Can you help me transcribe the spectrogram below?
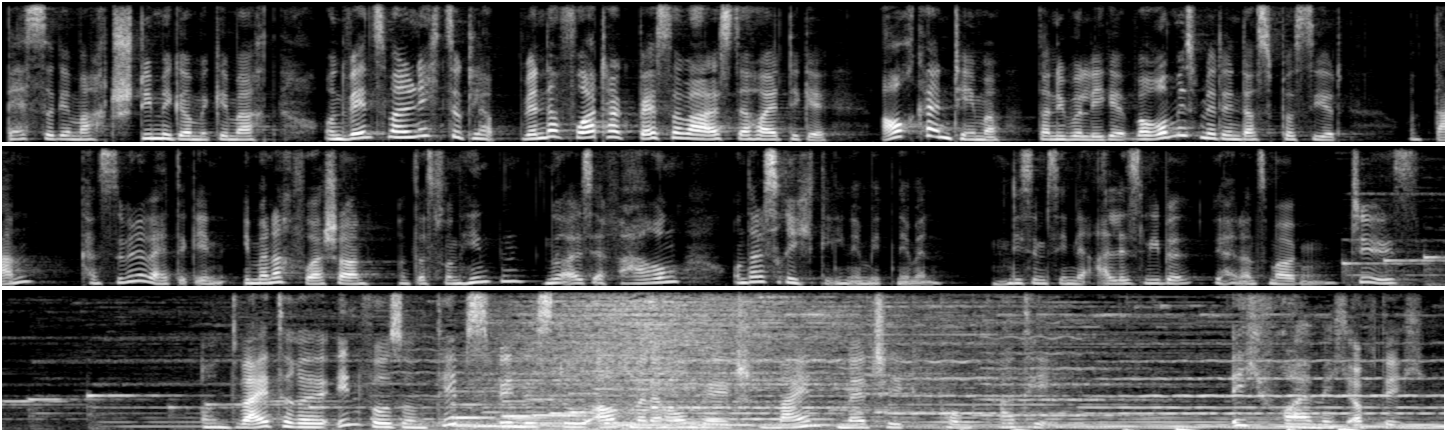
besser gemacht, stimmiger gemacht. Und wenn es mal nicht so klappt, wenn der Vortag besser war als der heutige, auch kein Thema, dann überlege, warum ist mir denn das passiert? Und dann kannst du wieder weitergehen, immer nach vorschauen und das von hinten nur als Erfahrung und als Richtlinie mitnehmen. In diesem Sinne alles Liebe, wir hören uns morgen. Tschüss. Und weitere Infos und Tipps findest du auf meiner Homepage mindmagic.at. Ich freue mich auf dich.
